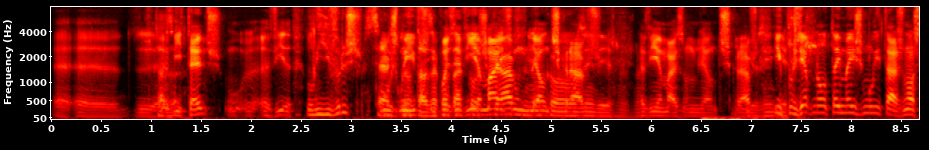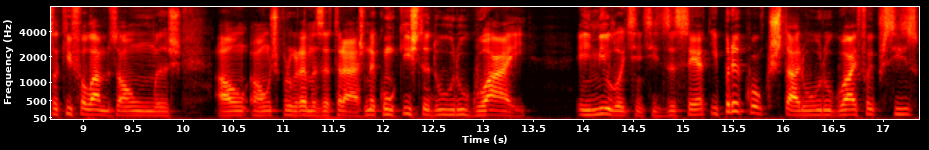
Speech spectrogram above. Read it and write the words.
uh, de habitantes a... havia, livres, certo, os livres, depois havia mais escravos, um milhão de escravos. Indígenas, é? havia mais um milhão de escravos. E, e, por exemplo, não tem meios militares. Nós aqui falámos há, umas, há, um, há uns programas atrás na conquista do Uruguai em 1817 e para conquistar o Uruguai foi preciso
